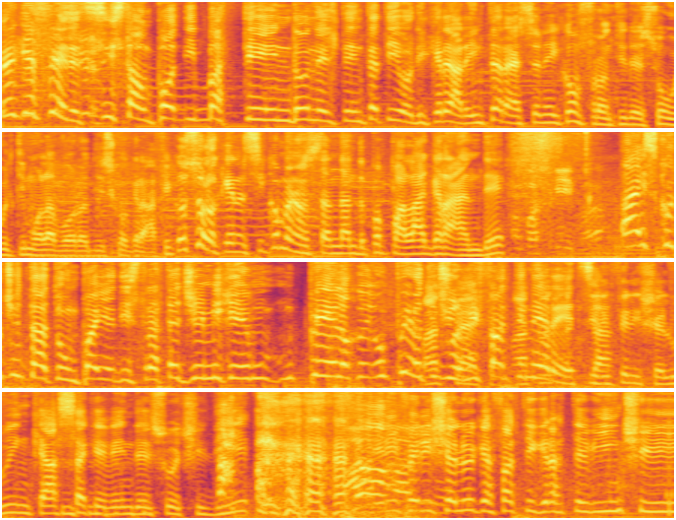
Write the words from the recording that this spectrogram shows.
Perché Fedez si sta un po' dibattendo nel tentativo di creare interesse nei confronti del suo ultimo lavoro discografico. Solo che, siccome non sta andando proprio alla grande, schifo, eh? ha escogitato un paio di stratagemmi che un pelo, un pelo ti giuro, mi fa Ti tenerezza. riferisce a lui in cassa che vende il suo CD? no, ti riferisce a lui che ha fatto i gratte vinci?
